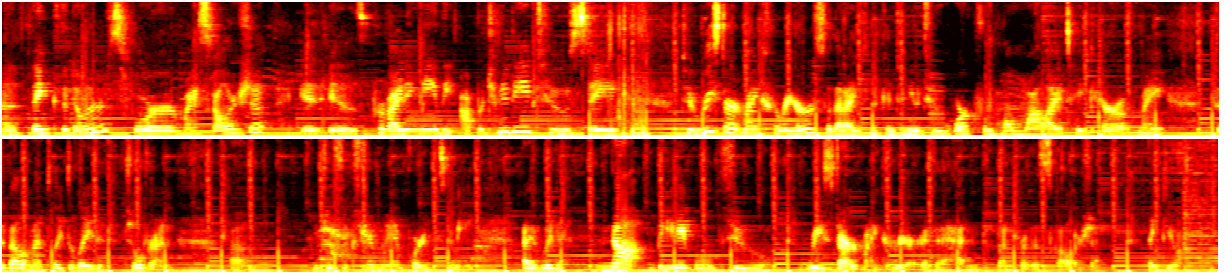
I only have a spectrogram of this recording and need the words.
to thank the donors for my scholarship. It is providing me the opportunity to stay, to restart my career so that I can continue to work from home while I take care of my developmentally delayed children, um, which is extremely important to me. I would not be able to restart my career if it hadn't been for this scholarship. Thank you.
